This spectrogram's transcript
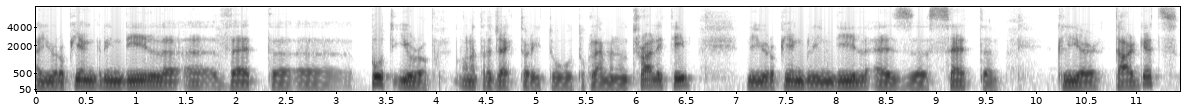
a European Green Deal that put Europe on a trajectory to, to climate neutrality. The European Green Deal has set clear targets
